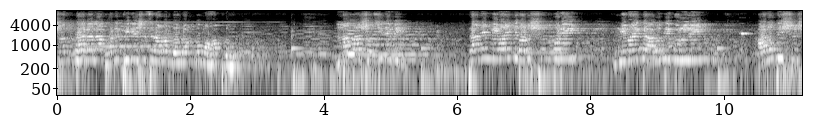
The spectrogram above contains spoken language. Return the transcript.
সন্ধ্যাবেলা ঘরে ফিরে এসেছেন আমার গৌরাঙ্গ মহাপ্রভু। মাতা শচী দেবী প্রাণের নিমাইকে দর্শন করে নিমাইকে আরতি করলেন। আরতি শেষ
